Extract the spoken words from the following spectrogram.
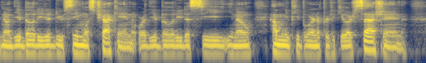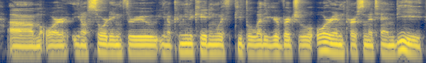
you know the ability to do seamless check-in or the ability to see you know how many people are in a particular session um, or you know sorting through you know communicating with people whether you're virtual or in-person attendee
